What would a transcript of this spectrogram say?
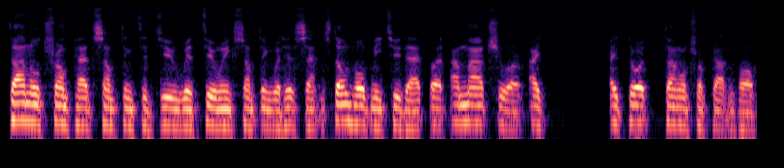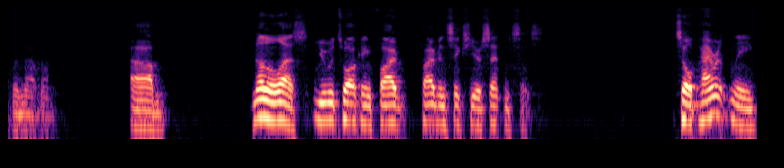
Donald Trump had something to do with doing something with his sentence. Don't hold me to that, but I'm not sure. I I thought Donald Trump got involved in that one. Um, nonetheless, you were talking five five and six year sentences. So apparently,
